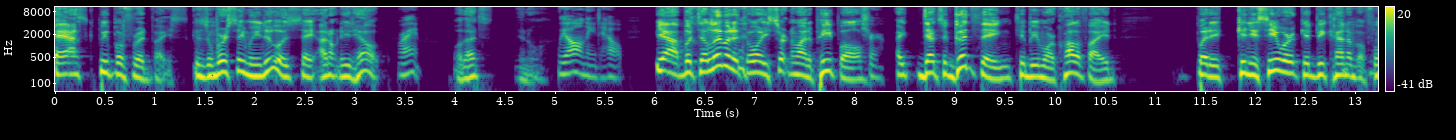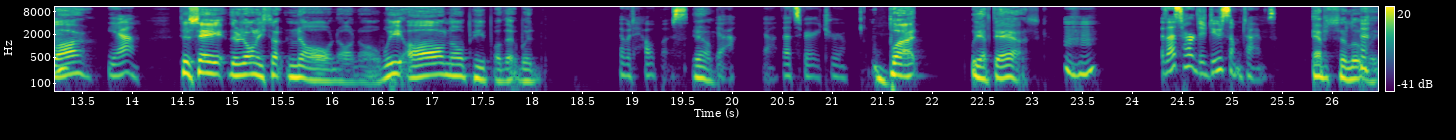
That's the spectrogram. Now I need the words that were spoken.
ask people for advice. Because Mm-hmm. the worst thing we do is say, I don't need help. Right. Well, that's, you know, We all need help. yeah, but to limit it to only a certain amount of people, Sure. I, that's a good thing to be more qualified. But it, can you see where it could be kind of Mm-hmm. a flaw? Yeah. To say there's only some, no, no, no. We all know people that would, That would help us. yeah. Yeah. Yeah. That's very true. But we have to ask. Mm-hmm. That's hard to do sometimes. Absolutely.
